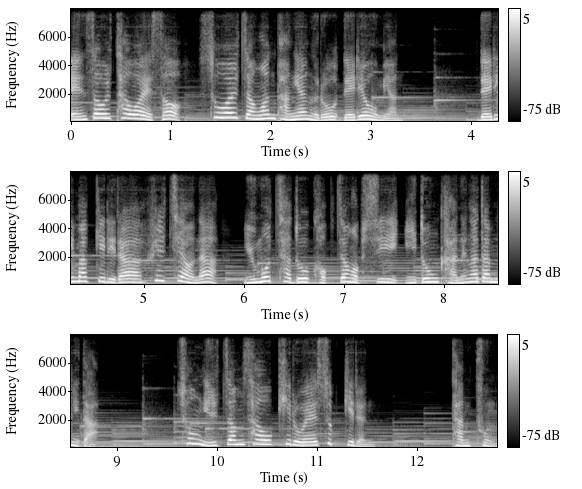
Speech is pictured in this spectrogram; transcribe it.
엔서울 타워에서 소월정원 방향으로 내려오면 내리막길이라 휠체어나 유모차도 걱정 없이 이동 가능하답니다. 총 1.45km의 숲길은 단풍,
